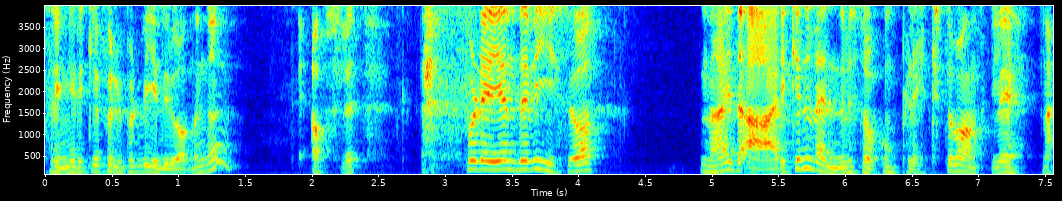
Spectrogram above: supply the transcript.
trenger ikke fullført videregående engang. Absolutt. For det igjen, det viser jo at Nei, det er ikke nødvendigvis så komplekst og vanskelig. Nei.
